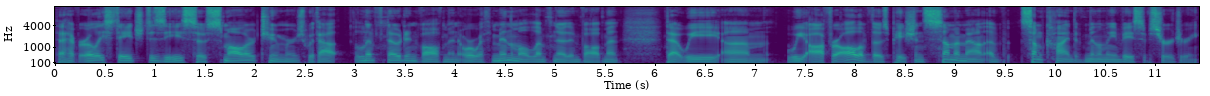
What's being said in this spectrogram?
that have early stage disease, so smaller tumors without lymph node involvement or with minimal lymph node involvement, that we um, we offer all of those patients some amount of some kind of minimally invasive surgery.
